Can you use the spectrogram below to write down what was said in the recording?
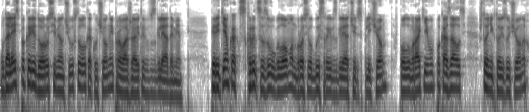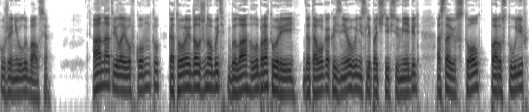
Удаляясь по коридору, Семен чувствовал, как ученые провожают их взглядами. Перед тем, как скрыться за углом, он бросил быстрый взгляд через плечо. В полумраке ему показалось, что никто из ученых уже не улыбался. Анна отвела его в комнату, которая, должно быть, была лабораторией, до того, как из нее вынесли почти всю мебель, оставив стол, пару стульев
